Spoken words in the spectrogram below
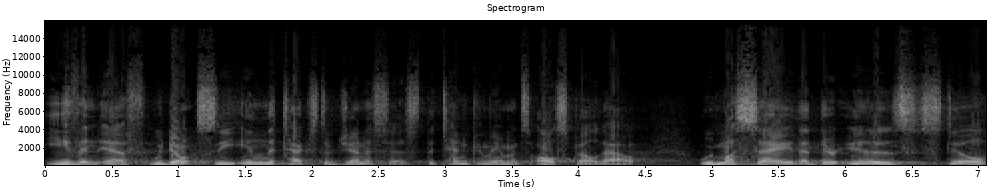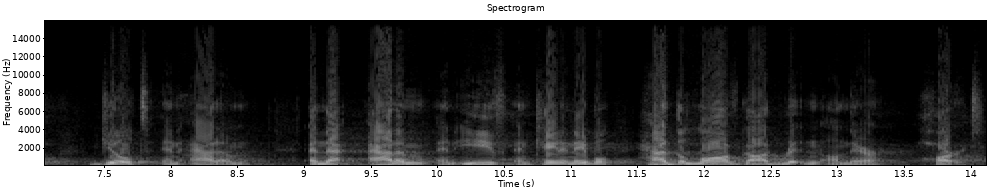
even if we don't see in the text of Genesis the Ten Commandments all spelled out, we must say that there is still guilt in Adam, and that Adam and Eve and Cain and Abel had the law of God written on their heart.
